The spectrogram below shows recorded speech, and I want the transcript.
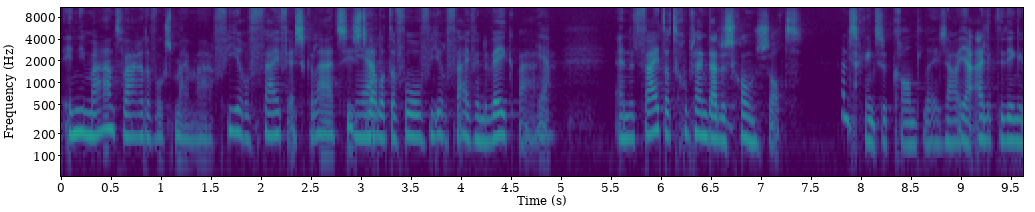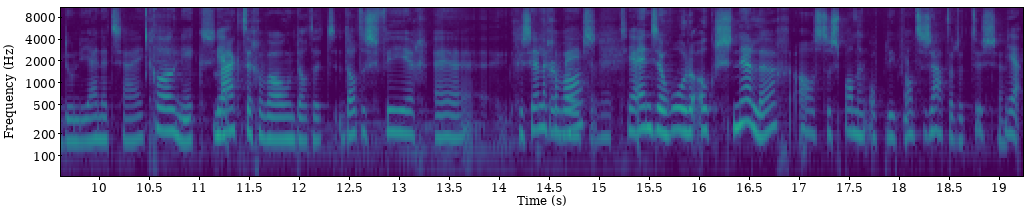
in die maand waren er volgens mij maar vier of vijf escalaties, Ja. terwijl het daarvoor vier of vijf in de week waren. Ja. En het feit dat de groepsleiding daar dus gewoon zat. En dan ging ze de krant lezen. Nou ja, eigenlijk de dingen doen die jij net zei. Gewoon niks. Ja. Maakte gewoon dat, het, dat de sfeer eh, gezelliger was. verbeterd werd. Ja. En ze hoorden ook sneller als de spanning opliep, want ze zaten ertussen. Ja.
